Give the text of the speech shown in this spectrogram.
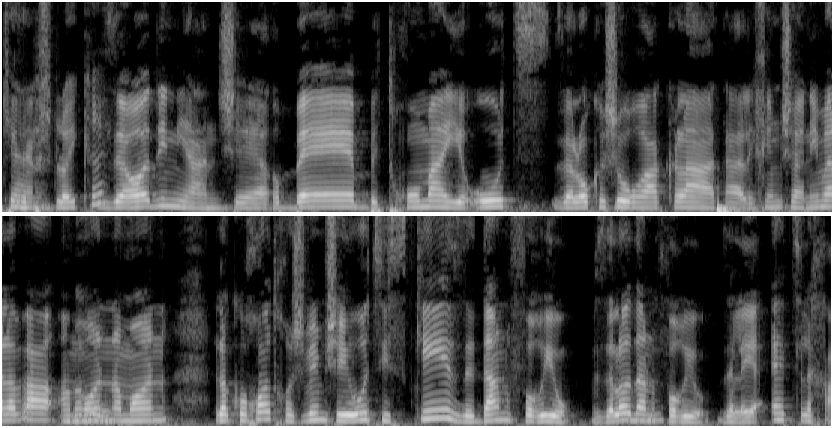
כן, זה פשוט לא יקרה. זה עוד עניין, שהרבה בתחום הייעוץ, זה לא קשור רק לתהליכים שאני מלווה, ברור. המון המון לקוחות חושבים שייעוץ עסקי זה done for you, וזה לא done for you, זה לייעץ לך.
